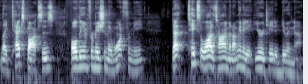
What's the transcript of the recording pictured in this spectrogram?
like text boxes all the information they want from me, that takes a lot of time, and I'm going to get irritated doing that.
